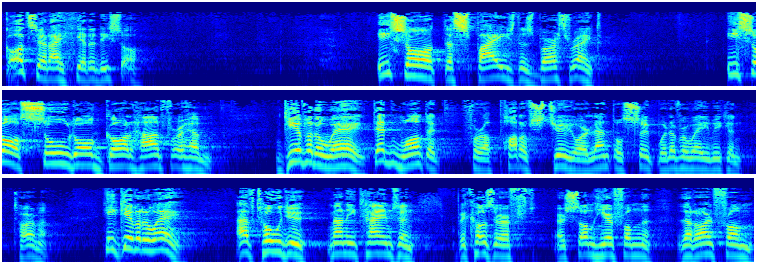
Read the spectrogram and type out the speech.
God said, I hated Esau. Esau despised his birthright. Esau sold all God had for him, gave it away, didn't want it for a pot of stew or lentil soup, whatever way we can term it. He gave it away. I've told you many times, and because there are, are some here from the, that aren't from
